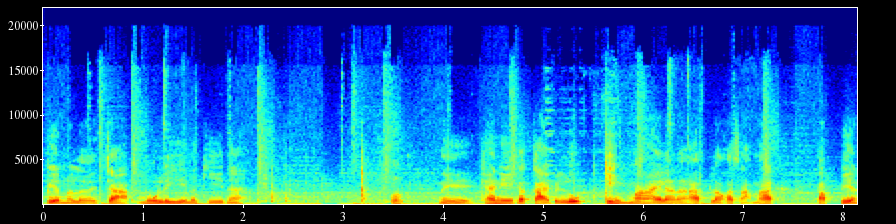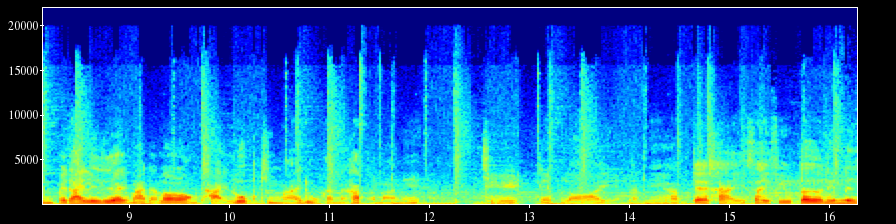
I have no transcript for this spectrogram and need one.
เปลี่ยนมาเลยจากมูลี่เมื่อกี้นะปึ๊บนี่แค่นี้ก็กลายเป็นรูปกิ่งไม้แล้วนะครับ เราก็สามารถปรับเปลี่ยนไปได้เรื่อย ๆ มาเดี๋ยวเราลองถ่ายรูปกิ่งไม้ดูกันนะครับ ประมาณนี้เช็คเรียบร้อยแบบนี้ครับ แก้ไขใส่ฟิลเตอร์นิดนึง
